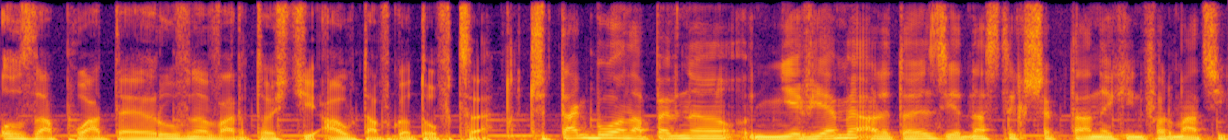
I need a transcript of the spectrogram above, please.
o zapłatę równowartości auta w gotówce. Czy tak było na pewno nie wiemy, ale to jest jedna z tych szeptanych informacji.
